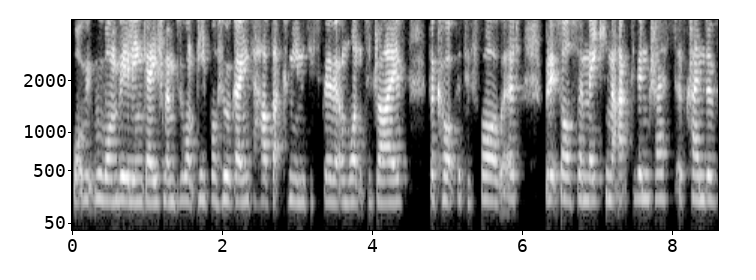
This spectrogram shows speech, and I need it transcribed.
what we, we want really engaged members, we want people who are going to have that community community spirit and want to drive the cooperative forward but it's also making that active interest as kind of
